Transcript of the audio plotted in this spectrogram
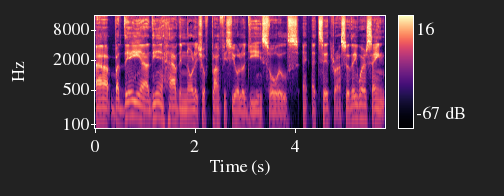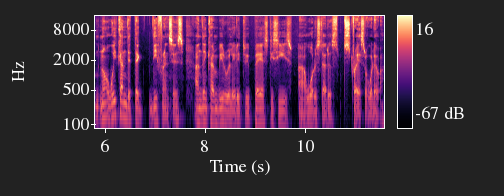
Uh, but they uh, didn't have the knowledge of plant physiology, soils, etc. So they were saying, no, we can detect differences, and they can be related to pest, disease, uh, water status, stress, or whatever.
